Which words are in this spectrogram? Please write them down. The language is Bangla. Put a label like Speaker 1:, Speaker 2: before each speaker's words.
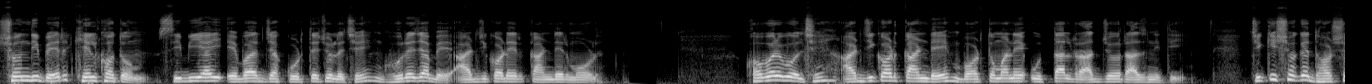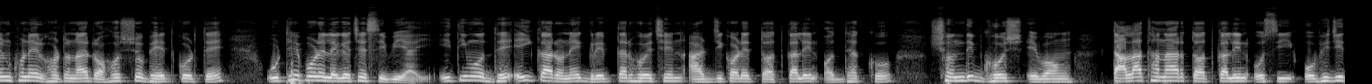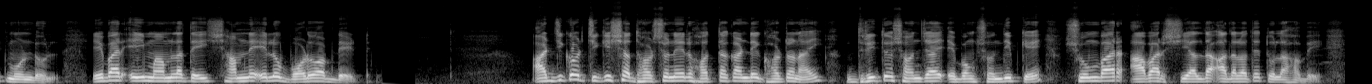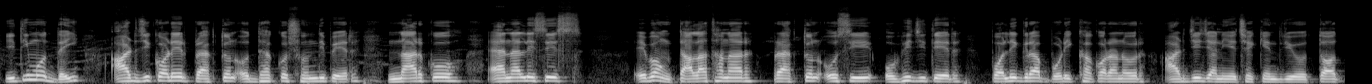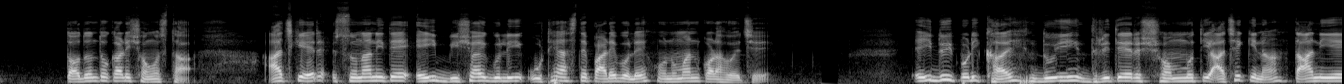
Speaker 1: সন্দীপের খেল খতম। সিবিআই এবার যা করতে চলেছে, ঘুরে যাবে আরজিকরের কাণ্ডের মোড়। খবরে বলছে, আরজিকর কাণ্ডে বর্তমানে উত্তাল রাজ্য রাজনীতি। চিকিৎসকের ধর্ষণ খুনের ঘটনার রহস্য ভেদ করতে উঠে পড়ে লেগেছে সিবিআই। ইতিমধ্যে এই কারণে গ্রেপ্তার হয়েছেন আরজিকরের তৎকালীন অধ্যক্ষ সন্দীপ ঘোষ এবং টালা থানার তৎকালীন ওসি অভিজিৎ মণ্ডল। এবার এই মামলাতেই সামনে এলো বড় আপডেট। আরজিকর চিকিৎসা ধর্ষণের হত্যাকাণ্ডে ঘটনায় ধৃত সঞ্জয় এবং সন্দীপকে সোমবার আবার শিয়ালদা আদালতে তোলা হবে। ইতিমধ্যেই আরজিকরের প্রাক্তন অধ্যক্ষ সন্দীপের নার্কো অ্যানালিসিস এবং টালা থানার প্রাক্তন ওসি অভিজিতের পলিগ্রাফ পরীক্ষা করানোর আর্জি জানিয়েছে কেন্দ্রীয় তৎ- তদন্তকারী সংস্থা। আজকের শুনানিতে এই বিষয়গুলি উঠে আসতে পারে বলে অনুমান করা হয়েছে। এই দুই পরীক্ষায় দুই ধৃতের সম্মতি আছে কিনা তা নিয়ে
